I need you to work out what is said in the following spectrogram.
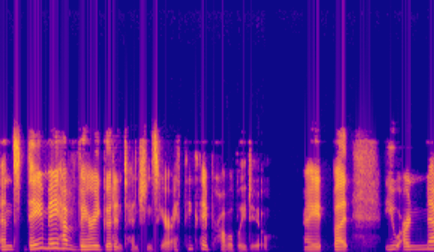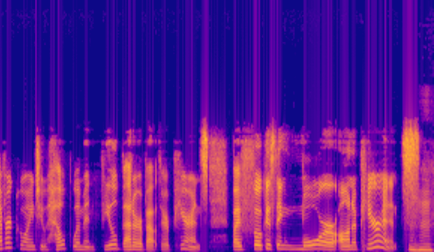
And they may have very good intentions here. I think they probably do. Right. But you are never going to help women feel better about their appearance by focusing more on appearance Mhm.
